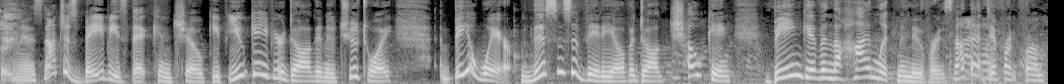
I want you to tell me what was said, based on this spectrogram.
It's not just babies that can choke. If you gave your dog a new chew toy, be aware this is a video of a dog choking being given the Heimlich maneuver. It's not that different from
